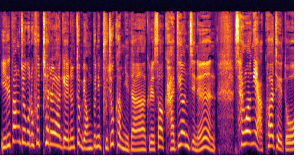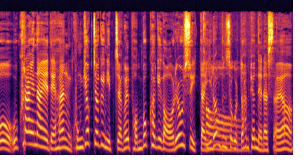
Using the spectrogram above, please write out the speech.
일방적으로 후퇴를 하기에는 또 명분이 부족합니다. 그래서 가디언지는 상황이 악화돼도 우크라이나에 대한 공격적인 입장을 번복하기가 어려울 수 있다 이런 어. 분석을 또 한편 내놨어요.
